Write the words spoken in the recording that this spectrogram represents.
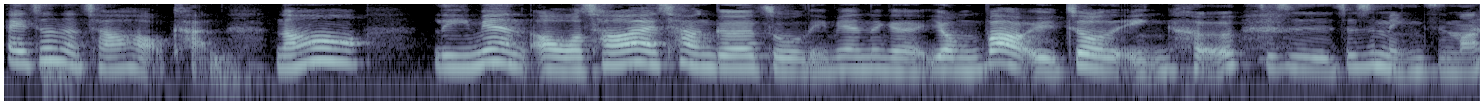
哎，真的超好看。然后里面哦，我超爱唱歌组里面那个拥抱宇宙的银河，就是这是名字吗？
